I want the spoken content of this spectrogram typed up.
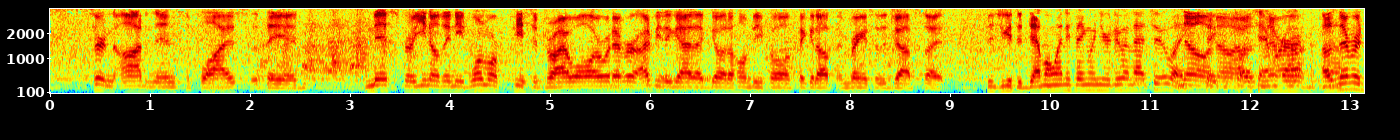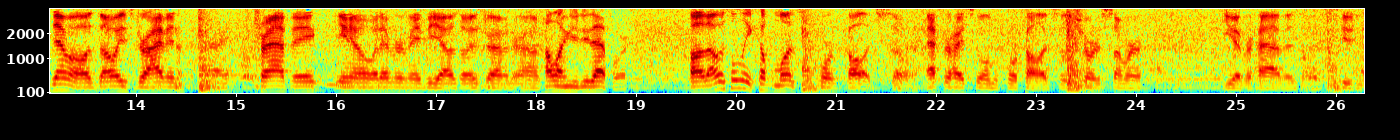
certain odd and end supplies that they had missed, or you know they need one more piece of drywall or whatever. I'd be the guy that'd go to Home Depot and pick it up and bring it to the job site. Did you get to demo anything when you were doing that too? Like no, take no, the I was sledgehammer never. out? I was No? never a demo. I was always driving right. traffic, you know, whatever it may be. I was always driving around. How long did you do that for? Uh, that was only a couple months before college, so after high school and before college, so the shortest summer you ever have as a student.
